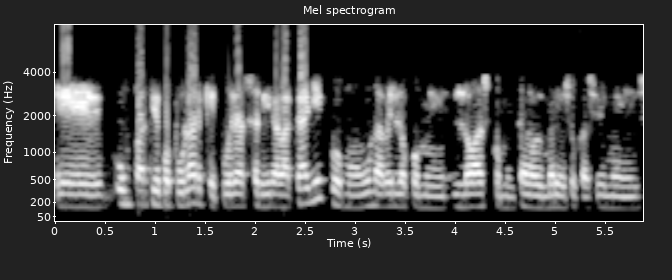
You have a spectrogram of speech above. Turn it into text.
eh, un Partido Popular que pueda salir a la calle, como una vez lo, lo has comentado en varias ocasiones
